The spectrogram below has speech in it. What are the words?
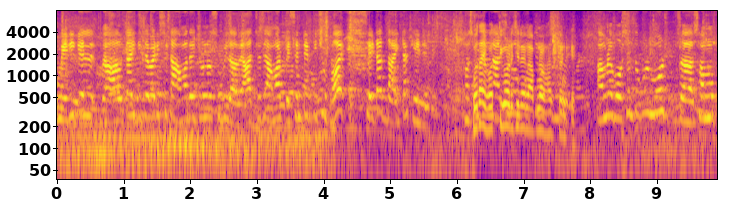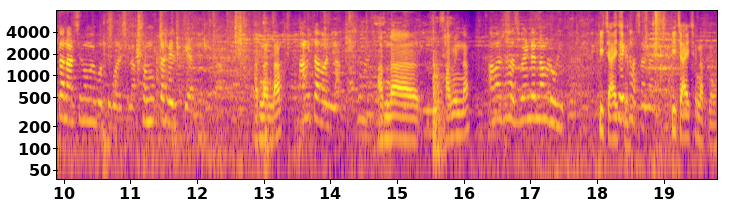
মেডিকেল আওতায় দিতে পারি সেটা আমাদের জন্য সুবিধা হবে। আর যদি আমার পেশেন্টের কিছু হয় সেটার দায়টা কে নেবে? কোথায় ভর্তি করেছিলেন আপনার কর্তৃপক্ষ- হাজবেন্ডকে আমরা বসন্তপুর মোড় সম্মুক্তা নার্সিং হোমে ভর্তি করেছিলাম সম্মুক্তা হেলথ কেয়ার আপনার নাম? আমি তামান্না আপনার স্বামীর নাম? আমার হাজব্যান্ডের নাম রোহিত। কি চাইছেন। কি চাইছেন আপনারা?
